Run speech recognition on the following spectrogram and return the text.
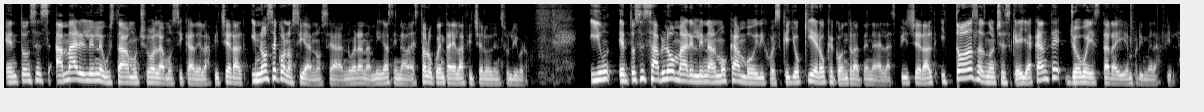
Entonces a Marilyn le gustaba mucho la música de Ella Fitzgerald y no se conocían, o sea, no eran amigas ni nada. Esto lo cuenta Ella Fitzgerald en su libro. Y entonces habló Marilyn al Mocambo y dijo, es que yo quiero que contraten a Ella Fitzgerald y todas las noches que ella cante, yo voy a estar ahí en primera fila.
